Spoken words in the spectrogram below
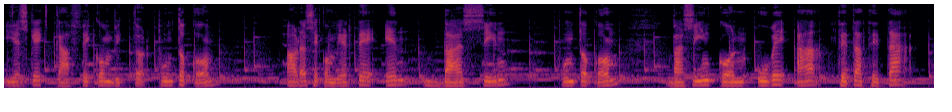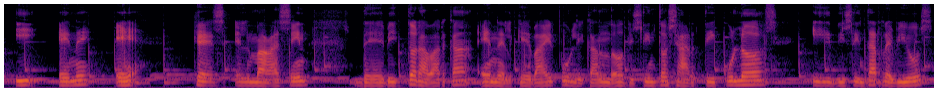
y es que cafeconvictor.com ahora se convierte en basin.com, basin con V A Z Z I N E que es el magazine de Víctor Abarca en el que va a ir publicando distintos artículos y distintas reviews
